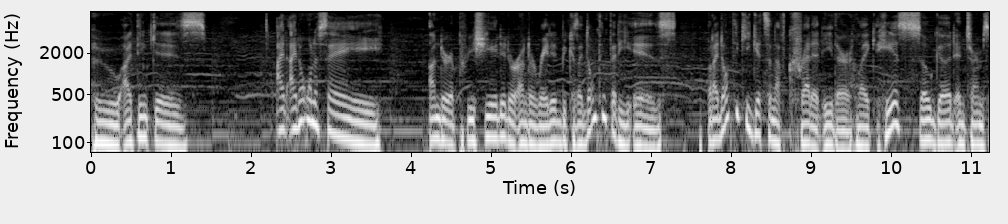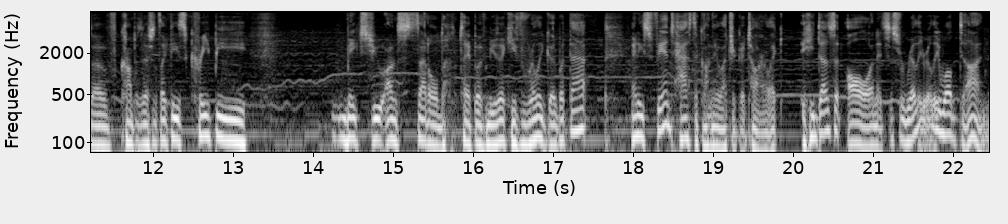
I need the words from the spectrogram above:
who I think is I, I don't want to say underappreciated or underrated because I don't think that he is. But I don't think he gets enough credit either. Like he is so good in terms of compositions, like these creepy, makes you unsettled type of music. He's really good with that. And he's fantastic on the electric guitar. Like he does it all and it's just really, really well done.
